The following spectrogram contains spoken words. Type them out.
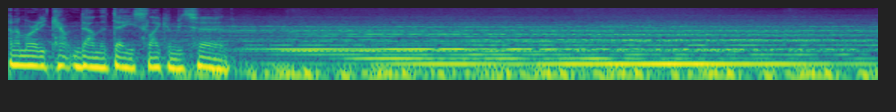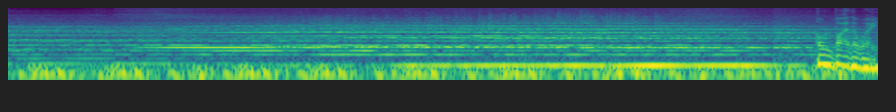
and I'm already counting down the days till I can return. Oh, and by the way,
